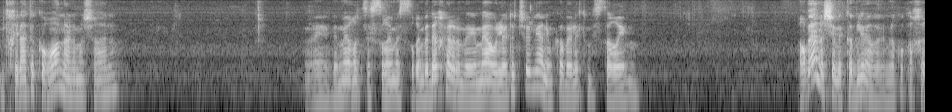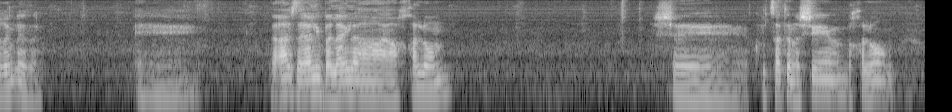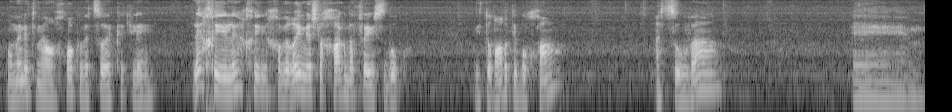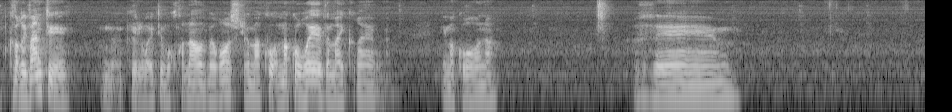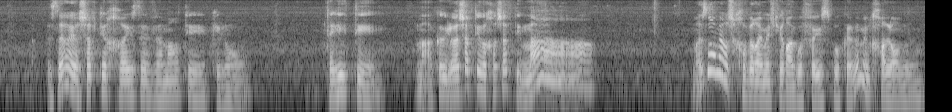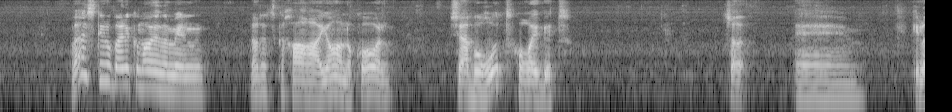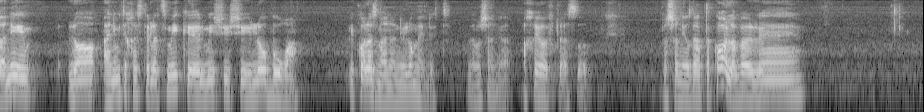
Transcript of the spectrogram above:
בתחילת הקורונה, למשל, במרץ 2020, בדרך כלל בימי ההולדת שלי אני מקבלת מסרים. הרבה אנשים מקבלים, אבל הם לא כל כך ערים לזה. אה, ואז היה לי בלילה חלום שקבוצת אנשים בחלום עומדת מרחוק וצועקת לי, לכי, לכי, חברים, יש לך רק בפייסבוק. התעוררתי בוכה, עצובה, אה, כבר הבנתי, כאילו הייתי מוכנה עוד מראש למה קורה ומה יקרה עם הקורונה. ו... זהו, ישבתי אחרי זה ואמרתי, כאילו, תהיתי, מה, כאילו, ישבתי וחשבתי, מה... מה זה אומר שחברים יש לי רק בפייסבוק? איזה מין חלום זה? ואז כאילו בא לי כמו איזה מין, לא יודעת, ככה רעיון או קול, שהבורות הורגת. עכשיו, אה, כאילו אני לא, אני מתייחסת אל עצמי כאל מישהי שהיא לא בורה. כי כל הזמן אני לומדת. זה מה שאני הכי אוהבת לעשות. לא שאני יודעת הכל, אבל uh,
